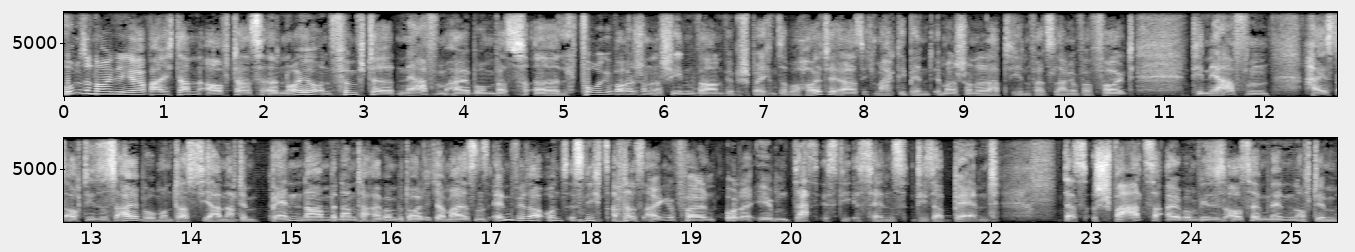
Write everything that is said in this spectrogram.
Umso neugieriger war ich dann auf das äh, neue und fünfte Nervenalbum, was äh, vorige Woche schon erschienen war und wir besprechen es aber heute erst. Ich mag die Band immer schon oder habe sie jedenfalls lange verfolgt. Die Nerven heißt auch dieses Album und das ja nach dem Bandnamen benannte Album bedeutet ja meistens entweder uns ist nichts anderes eingefallen oder eben das ist die Essenz dieser Band das schwarze Album, wie sie es außerdem nennen, auf dem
